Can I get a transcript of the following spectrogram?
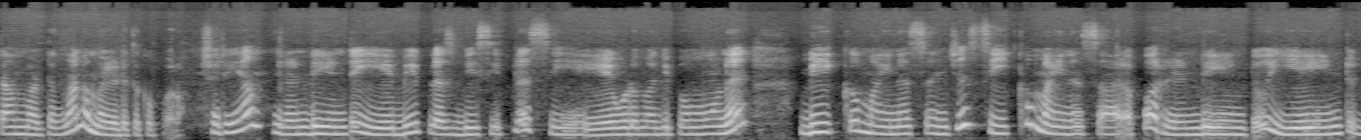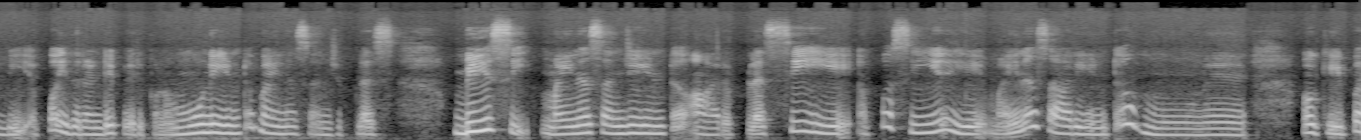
டேர்ம் மட்டும்தான் நம்ம எடுத்துக்க போகிறோம் சரியா? ரெண்டு into ab plus bc plus ca ஏவோட மதிப்பு மூணு. பிக்கு மைனஸ் அஞ்சு சிக்கு மைனஸ் ஆறு. அப்போ ரெண்டு இன்ட்டு ஏ இன்ட்டு பி அப்போ இது ரெண்டே பெருக்கணும். மூணு இன்ட்டு மைனஸ் அஞ்சு ப்ளஸ் பிசி மைனஸ் அஞ்சு இன்ட்டு ஆறு ப்ளஸ் சிஏ அப்போ சிஏஏ மைனஸ் ஆறு இன்ட்டு மூணு. ஓகே இப்போ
